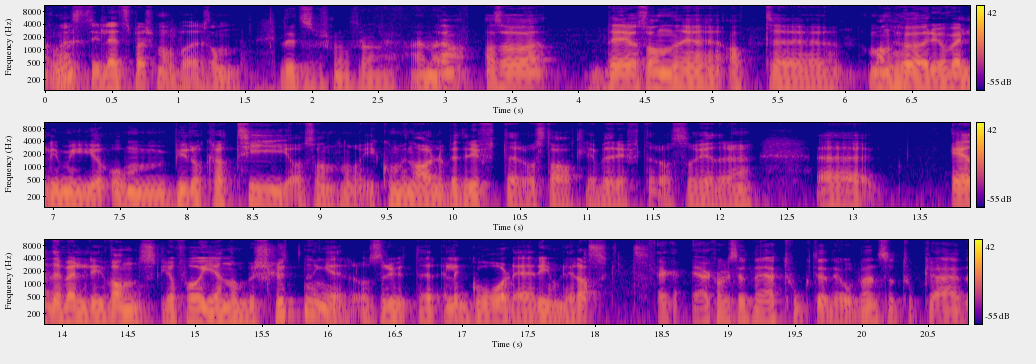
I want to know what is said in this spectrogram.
ord Kan jeg stille et spørsmål? bare sånn? Lite spørsmål fra Einar. Ja, altså det er jo sånn eh, at uh, man hører jo veldig mye om byråkrati og sånt nå i kommunale bedrifter og statlige bedrifter osv. Uh, er det veldig vanskelig å få gjennom beslutninger hos Ruter, eller går det rimelig raskt? Jeg, jeg kan si at når jeg tok denne jobben, så tok jeg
